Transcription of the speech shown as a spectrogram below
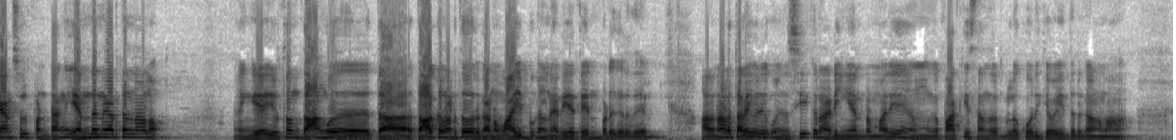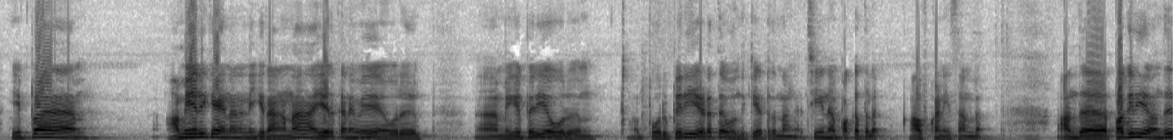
கேன்சல் பண்ணிட்டாங்க. எந்த நேரத்தில்னாலும் இங்கே யுத்தம் தாங்க தா தாக்கல் நடத்துவதற்கான வாய்ப்புகள் நிறைய தென்படுகிறது. அதனால் தலைவரே கொஞ்சம் சீக்கிரம் அடிங்கன்ற மாதிரி அவங்க பாகிஸ்தான் தரப்பில் கோரிக்கை வைத்திருக்காங்களாம். இப்போ அமெரிக்கா என்ன நினைக்கிறாங்கன்னா ஏற்கனவே ஒரு மிகப்பெரிய ஒரு ஒரு பெரிய இடத்த வந்து கேட்டிருந்தாங்க சீனா பக்கத்தில் ஆப்கானிஸ்தானில். அந்த பகுதியை வந்து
